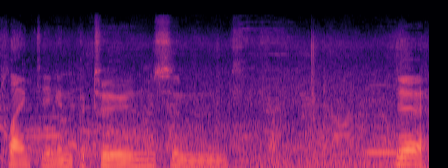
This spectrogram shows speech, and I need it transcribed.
planking and platoons, and yeah.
